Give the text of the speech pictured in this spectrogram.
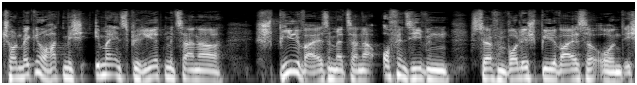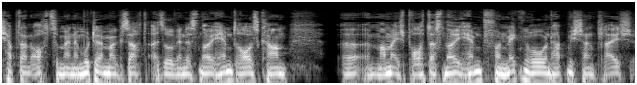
John McEnroe hat mich immer inspiriert mit seiner Spielweise, mit seiner offensiven Surf-and-Volley-Spielweise und ich habe dann auch zu meiner Mutter immer gesagt, also wenn das neue Hemd rauskam, äh, Mama, ich brauche das neue Hemd von McEnroe und habe mich dann gleich äh,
